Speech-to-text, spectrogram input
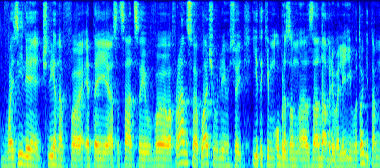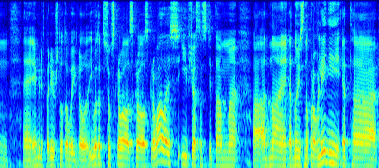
возили членов этой ассоциации в, во Францию, оплачивали им все, и таким образом задабривали. И в итоге там Эмили в Париже что-то выиграла. И вот это все вскрывалось, скрывалось, скрывалось. И в частности там одна, одно из направлений это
